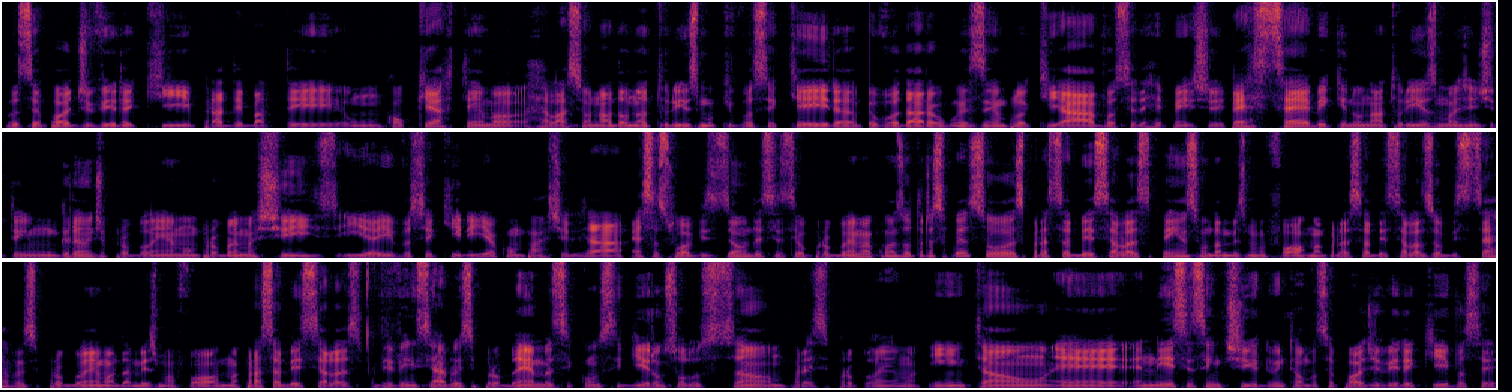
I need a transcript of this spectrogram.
Você pode vir aqui para debater um qualquer tema relacionado ao naturismo que você queira. Eu vou dar algum exemplo aqui. Ah, você de repente percebe que no naturismo a gente tem um grande problema, um problema X, e aí você queria compartilhar essa sua visão desse seu problema com as outras pessoas para saber se elas pensam da mesma forma, para saber se elas observam esse problema da mesma forma, para saber se elas vivenciaram esse problema, se conseguiram solução para esse problema. Então, é, é, nesse sentido. Então, você pode vir aqui, você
